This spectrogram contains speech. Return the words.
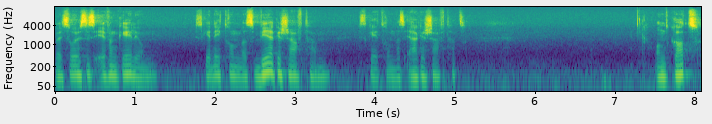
Weil so ist das Evangelium. Es geht nicht darum, was wir geschafft haben, es geht darum, was er geschafft hat. Und Gott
